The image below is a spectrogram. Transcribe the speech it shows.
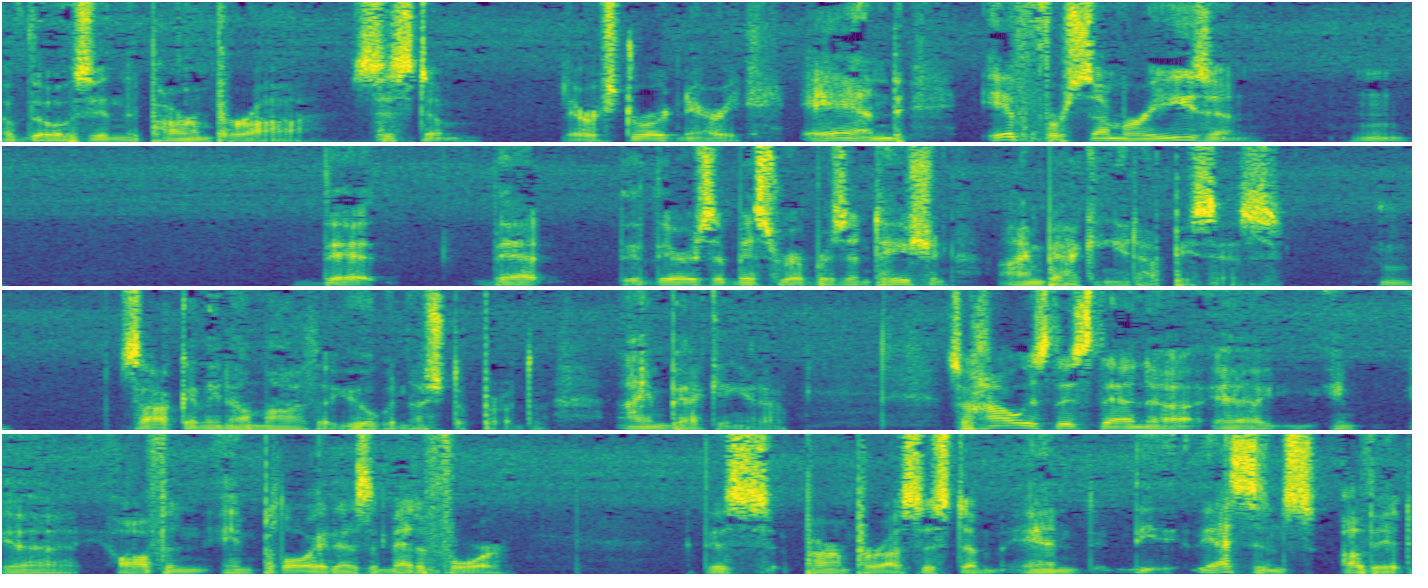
of those in the parampara system. They're extraordinary. And if for some reason hmm, that that there's a misrepresentation, I'm backing it up, he says. Hmm? I'm backing it up. So how is this then uh, uh, in, uh, often employed as a metaphor? This parampara system and the, the, essence of it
